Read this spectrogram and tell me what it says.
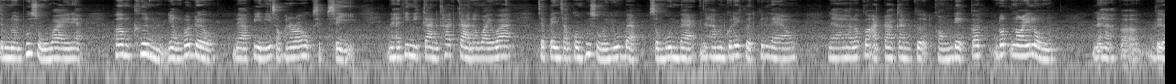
จำนวนผู้สูงวัยเนี่ยเพิ่มขึ้นอย่างรวดเร็วนะปีนี้ 2564 นะคะที่มีการคาดการเอาไว้ว่าจะเป็นสังคมผู้สูงอายุแบบสมบูรณ์แบบนะคะมันก็ได้เกิดขึ้นแล้ว นะคะแล้วก็อัตราการเกิดของเด็กก็ลดน้อยลงนะคะก็เหลือ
